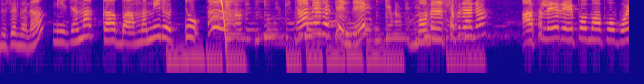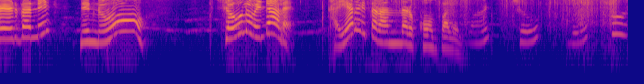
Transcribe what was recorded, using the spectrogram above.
నిజంగానా? నిజమక్క బామ్మ మీరొట్టు నా మీద ఒట్టేంది? మొదటి నష్టపదానా? అసలే రేపో మాపో పోయేడు దాన్ని? నిన్ను చెవులు విండాలే. తయారవుతారు అందరు కోంపాలు. One two three four.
